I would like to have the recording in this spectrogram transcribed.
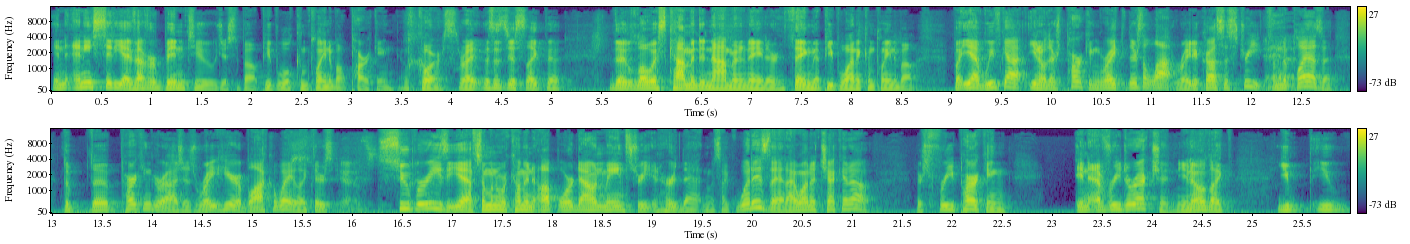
in any city I've ever been to, just about people will complain about parking, of course, right? This is just like the the lowest common denominator thing that people want to complain about. But yeah, we've got you know there's parking right there's a lot right across the street from the plaza. The the parking garage is right here, a block away. Like there's Yeah, super easy. Yeah, if someone were coming up or down Main Street and heard that and was like, "What is that? I want to check it out." There's free parking in every direction. You know, like you you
